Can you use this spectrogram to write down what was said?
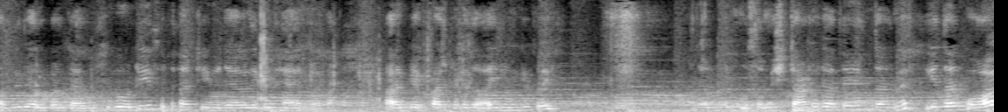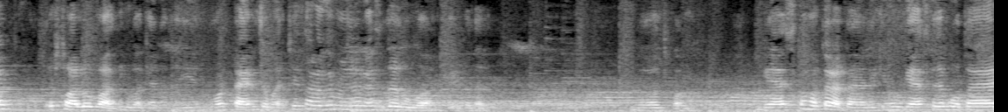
अभी भी हल्का हल्का है। सुबह उठी सुबह था ठीक हो जाएगा, लेकिन है हल्का हल्का। आज ब्रेकफास्ट करके दवाई लूँगी कोई। जल्दी मौसम में स्टार्ट हो जाते हैं दर्द में। ये दर्द बहुत तो सालों बाद ही हुआ, कहना चाहिए। बहुत टाइम से हुआ छः साल हो गए, मुझे लगा दर्द हुआ, पेट का दर्द। बहुत कम। गैस का होता रहता है, लेकिन वो गैस का जब होता है,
